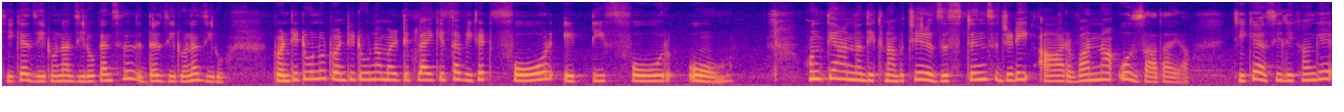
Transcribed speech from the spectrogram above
ਠੀਕ ਹੈ? 0 ਨਾਲ 0 ਕੈਨਸਲ ਇੱਧਰ 0 ਨਾਲ 0 22 ਨੂੰ 22 ਨਾਲ ਮਲਟੀਪਲਾਈ ਕੀਤਾ ਵੀ ਗੈਟ 484 ਓਮ ਹੁਣ ਧਿਆਨ ਨਾਲ ਦੇਖਣਾ ਬੱਚੇ ਰੈਜ਼ਿਸਟੈਂਸ ਜਿਹੜੀ R1 ਆ, ਉਹ ਜ਼ਿਆਦਾ ਆ। ਠੀਕ ਹੈ? ਅਸੀਂ ਲਿਖਾਂਗੇ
